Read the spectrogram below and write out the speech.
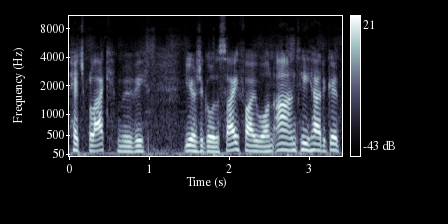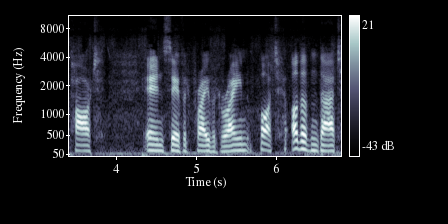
Pitch Black movie years ago, the sci-fi one, and he had a good part in Saving Private Ryan. But other than that,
